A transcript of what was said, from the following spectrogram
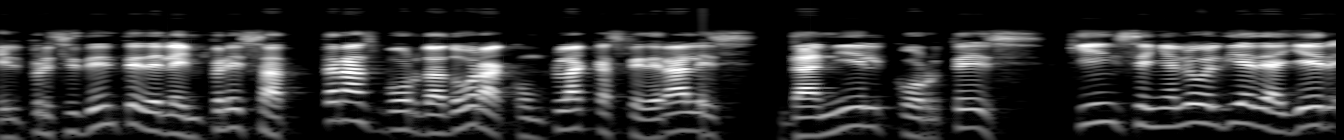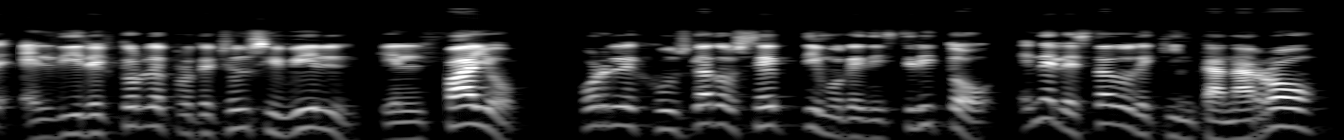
El presidente de la empresa transbordadora con placas federales, Daniel Cortés, quien señaló el día de ayer el director de Protección Civil que el fallo por el juzgado séptimo de distrito en el estado de Quintana Roo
